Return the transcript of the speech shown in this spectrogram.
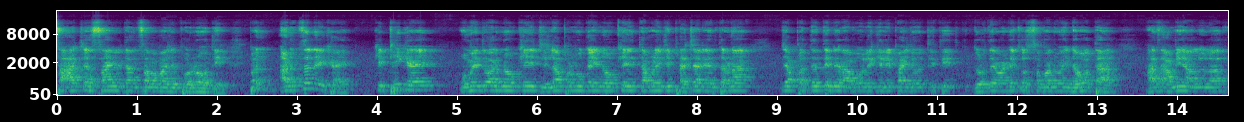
सहाच्या सहा विधानसभा माझे पूर्ण होते पण अडचण एक आहे की ठीक आहे उमेदवार नव्हते जिल्हा प्रमुखही नव्हते त्यामुळे जी प्रचार यंत्रणा ज्या पद्धतीने राबवली गेली पाहिजे होती ती दुर्दैवाने तो समन्वय नव्हता आज आम्ही आलेलो आहोत.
